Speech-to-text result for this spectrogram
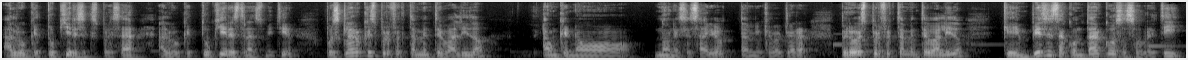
algo que tú quieres expresar, algo que tú quieres transmitir, pues claro que es perfectamente válido, aunque no, no necesario, también cabe aclarar, pero es perfectamente válido que empieces a contar cosas sobre ti.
